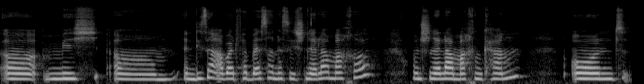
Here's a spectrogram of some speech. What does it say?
äh, mich ähm, in dieser Arbeit verbessern, dass ich schneller mache und schneller machen kann. Und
